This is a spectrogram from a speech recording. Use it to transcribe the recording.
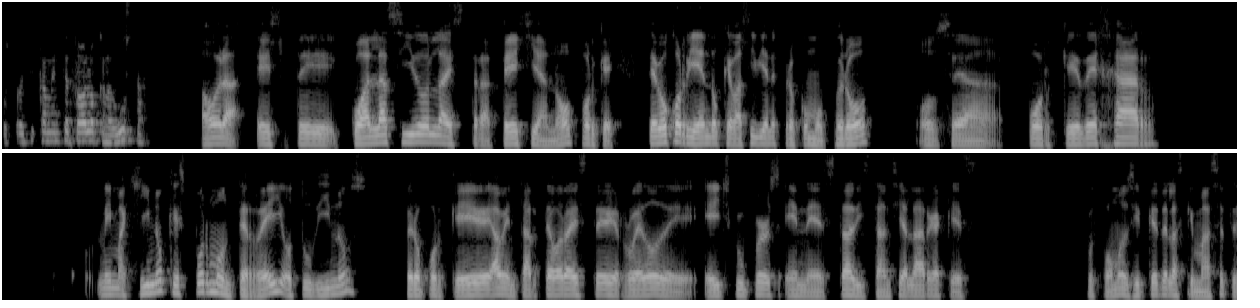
pues prácticamente todo lo que nos gusta. Ahora, este, ¿cuál ha sido la estrategia, no? Porque te veo corriendo, que vas y vienes, pero como pro, o sea, ¿por qué dejar? Me imagino que es por Monterrey o tú dinos, pero ¿por qué aventarte ahora este ruedo de age groupers en esta distancia larga que es, pues podemos decir que es de las que más se te,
